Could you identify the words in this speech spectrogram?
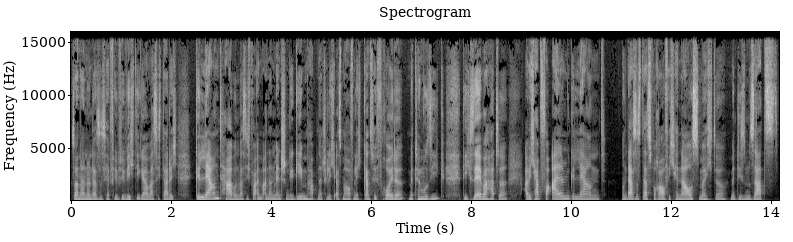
sondern, und das ist ja viel, viel wichtiger, was ich dadurch gelernt habe und was ich vor allem anderen Menschen gegeben habe, natürlich erstmal hoffentlich ganz viel Freude mit der Musik, die ich selber hatte, aber ich habe vor allem gelernt, und das ist das, worauf ich hinaus möchte mit diesem Satz,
